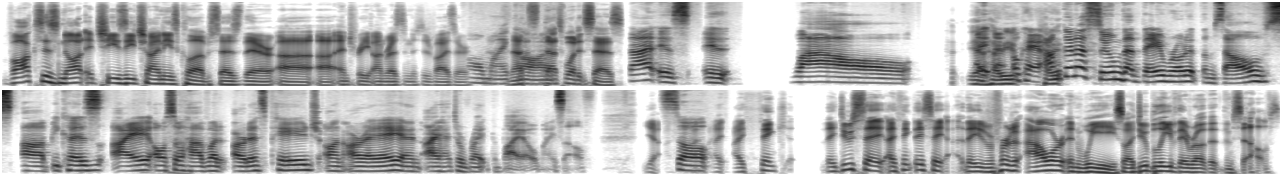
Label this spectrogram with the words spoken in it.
Vox is not a cheesy Chinese club, says their uh, uh, entry on resident advisor. oh my And that's god. that's what it says. that is it. Wow. Yeah, I- how do you? okay, how I'm do- gonna assume that they wrote it themselves uh, because I also have an artist page on RA and I had to write the bio myself. Yeah. So I, I think they do say. I think they say they refer to our and we. So I do believe they wrote it themselves.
